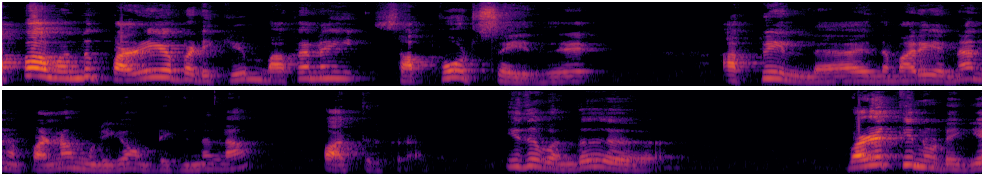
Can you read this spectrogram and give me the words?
அப்பா வந்து பழையபடிக்கு மகனை சப்போர்ட் செய்து அப்பீல்ல இந்த மாதிரி என்ன பண்ண முடியும்? அப்படிங்கன்னெல்லாம் பார்த்துருக்குறாங்க. இது வந்து வழக்கினுடைய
